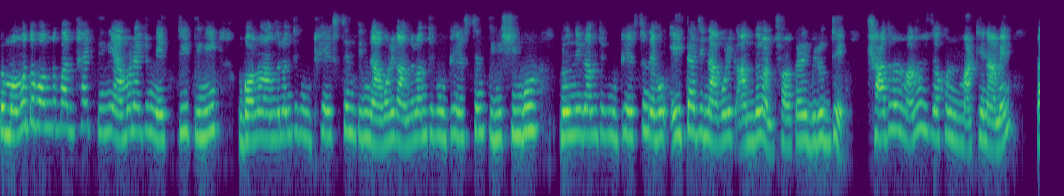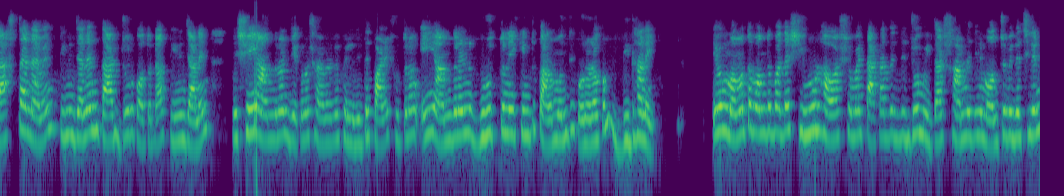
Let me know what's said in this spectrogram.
তো মমতা বন্দ্যোপাধ্যায় তিনি এমন একজন নেত্রী, তিনি গণ আন্দোলন থেকে উঠে এসছেন, তিনি নাগরিক আন্দোলন থেকে উঠে এসছেন, তিনি সিঙ্গুর নন্দীগ্রাম থেকে উঠে এসছেন এবং এইটা যে নাগরিক আন্দোলন সরকারের বিরুদ্ধে, সাধারণ মানুষ যখন মাঠে নামেন, রাস্তায় নামেন, তিনি জানেন তার জোর কতটা, তিনি জানেন যে সেই আন্দোলন যে কোনো সরকারকে ফেলে দিতে পারে, সুতরাং এই আন্দোলনের গুরুত্ব নেই কিন্তু তার মধ্যে কোনো রকম দ্বিধা নেই। এবং মমতা বন্দ্যোপাধ্যায় সিঙ্গুর হওয়ার সময় টাকাদের যে জমি, তার সামনে তিনি মঞ্চ বেঁধেছিলেন,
